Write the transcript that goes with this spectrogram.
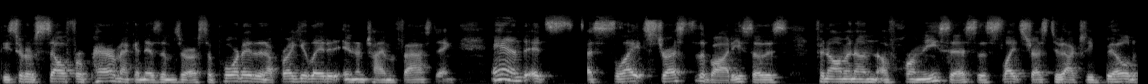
These sort of self-repair mechanisms are supported and upregulated in a time of fasting. And it's a slight stress to the body, so this phenomenon of hormesis, this slight stress to actually build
